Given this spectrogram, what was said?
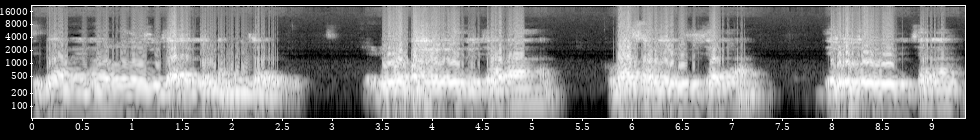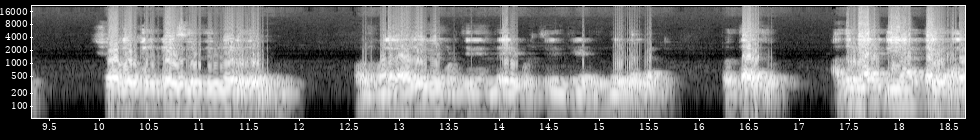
ಸಿದ್ದರಾಮಯ್ಯನವರು ವಿಚಾರ ಇರಲಿ ನಮ್ಮ ವಿಚಾರ ಇರಲಿ ಯಡಿಯೂರಪ್ಪ ಹೇಳಿದ ವಿಚಾರ ಕುಮಾರಸ್ವಾಮಿ ವಿಚಾರ? ದೇವೇಗೌಡ ವಿಚಾರ? ಶೋಭಕನ್ ಕಳಿಸಿದ್ರಿಂದ ಹಿಡಿದು ಅವ್ರ ಮನೆ ಅಲ್ಲಿಗೆ ಕೊಡ್ತೀನಿ ಅಂತ ಹೇಳಿ ಕೊಡ್ತೀನಿ ಅಂತ ಹೇಳಿದ್ರಿಂದ ಇದೆಲ್ಲ ಗೊತ್ತಾಯ್ತು. ಅದನ್ನ ಯಾಕೆ ನೀ ಆಗ್ತಾ ಇದ್ದಾರೆ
